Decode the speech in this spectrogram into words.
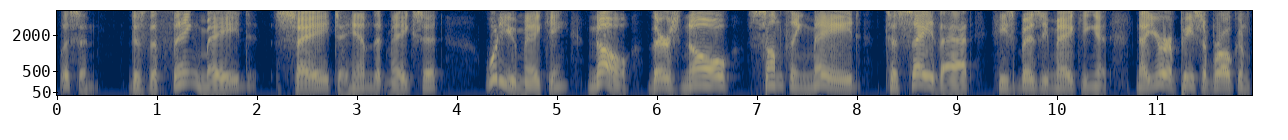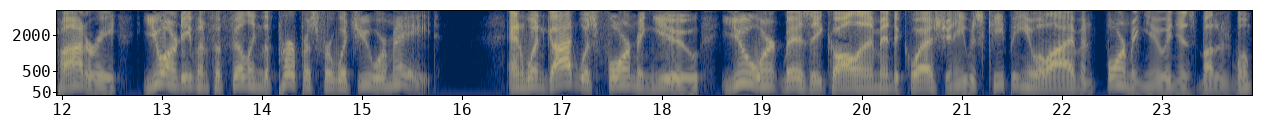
Listen, does the thing made say to him that makes it, What are you making? No, there's no something made to say that. He's busy making it. Now you're a piece of broken pottery. You aren't even fulfilling the purpose for which you were made. And when God was forming you, you weren't busy calling him into question. He was keeping you alive and forming you in his mother's womb.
